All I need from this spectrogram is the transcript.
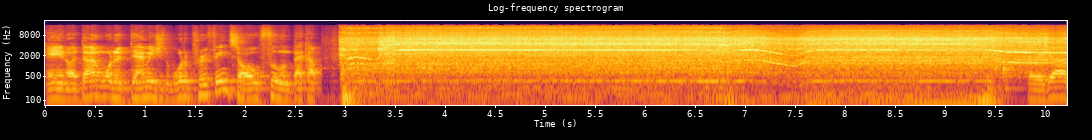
and I don't want to damage the waterproofing, so I'll fill them back up. Go.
